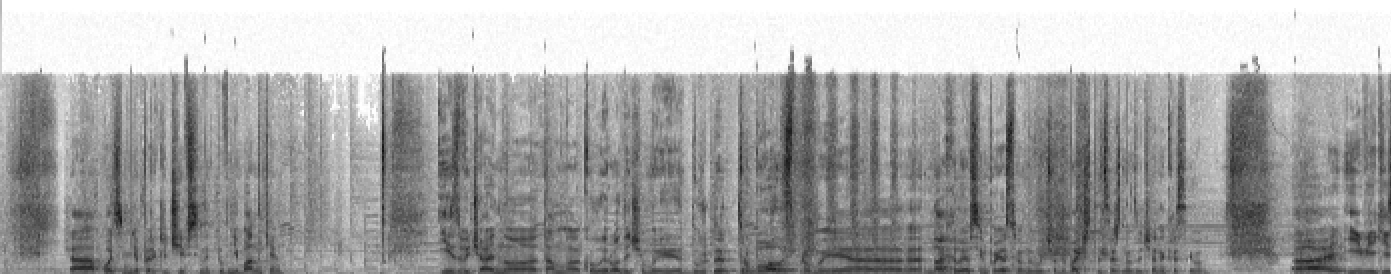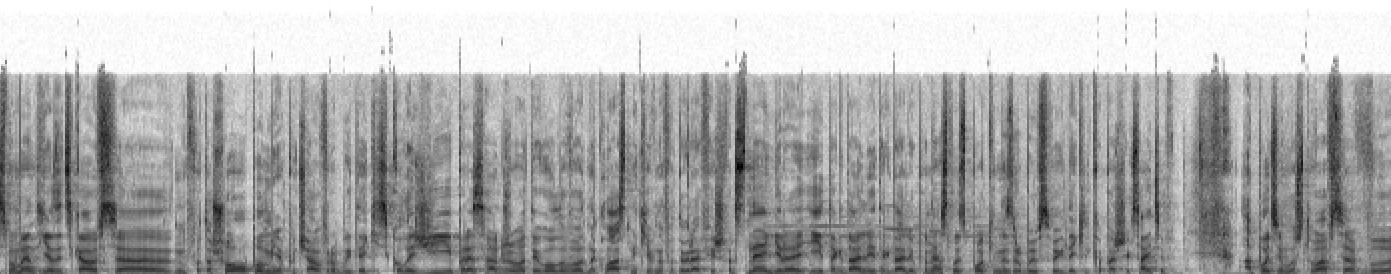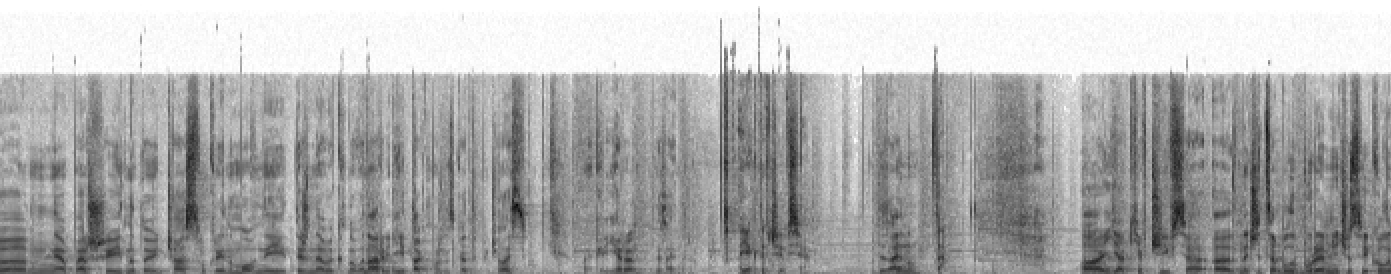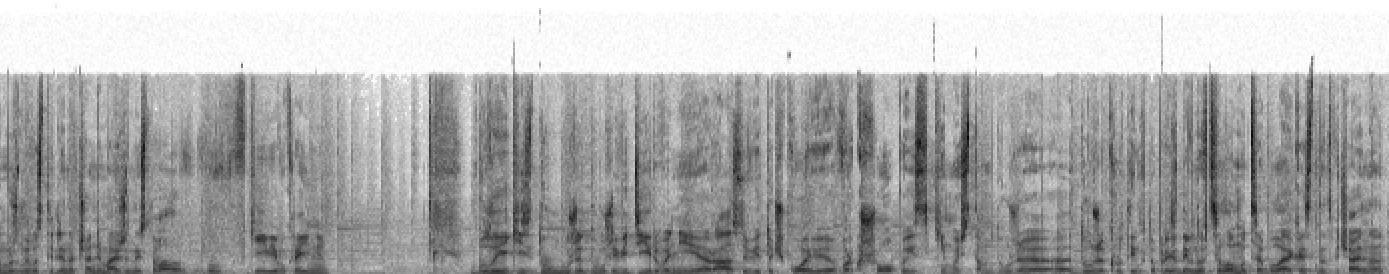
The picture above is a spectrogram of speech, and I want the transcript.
А потім я переключився на пивні банки. І, звичайно, там, коли родичі ми дуже е, турбувалися про мої нахили, я всім пояснював, ну ви що не бачите, це ж надзвичайно красиво. І в якийсь момент я зацікавився фотошопом, я почав робити якісь колежі, пересаджувати голову однокласників на фотографії Шварценеггера і так далі. і так далі. Понеслось, поки не зробив своїх декілька перших сайтів, а потім влаштувався в перший на той час україномовний тижневик новинар, і так можна сказати, почалась моя кар'єра дизайнера. А як ти вчився? Дизайну? Так. А як я вчився? А, Значить, це були буремні часи, коли можливості для навчання майже не існувало в, в Києві в Україні. Були якісь дуже-дуже відірвані разові точкові воркшопи з кимось там дуже дуже крутим, хто приїздив. Ну в цілому це була якась надзвичайно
